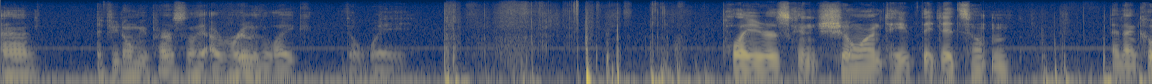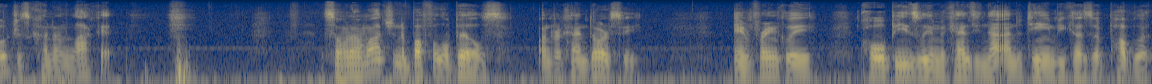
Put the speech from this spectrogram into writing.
And if you know me personally, I really like the way players can show on tape they did something and then coaches can unlock it. so when I'm watching the Buffalo Bills under Ken Dorsey, and frankly, Cole Beasley and McKenzie not on the team because of public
